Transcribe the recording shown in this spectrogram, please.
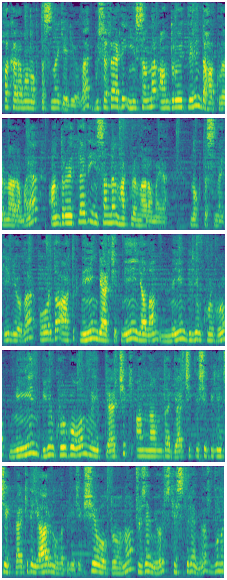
hak arama noktasına geliyorlar. Bu sefer de insanlar androidlerin de haklarını aramaya, androidler de insanların haklarını aramaya noktasına geliyorlar. Orada artık neyin gerçek, neyin yalan, neyin bilim kurgu, neyin bilim kurgu olmayıp gerçek anlamda gerçekleşebilecek, belki de yarın olabilecek bir şey olduğunu çözemiyoruz, kestiremiyoruz. Bunu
